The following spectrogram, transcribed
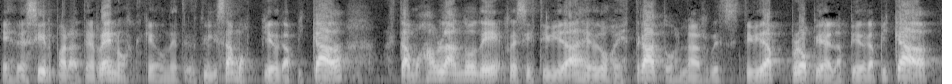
Es decir, para terrenos que donde utilizamos piedra picada, estamos hablando de resistividades de dos estratos. La resistividad propia de la piedra picada,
